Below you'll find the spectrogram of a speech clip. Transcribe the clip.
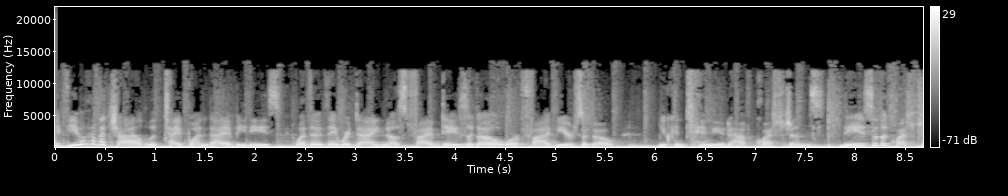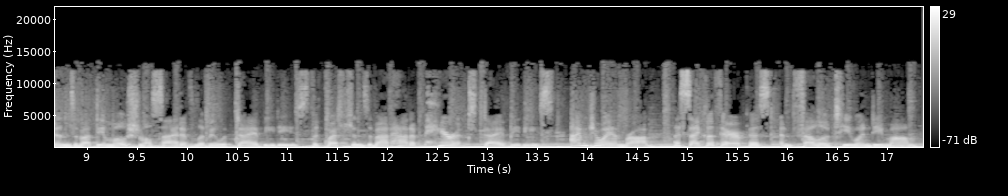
If you have a child with type 1 diabetes, whether they were diagnosed five days ago or five years ago, you continue to have questions. These are the questions about the emotional side of living with diabetes, the questions about how to parent diabetes. I'm JoAnne Robb, a psychotherapist and fellow T1D mom,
